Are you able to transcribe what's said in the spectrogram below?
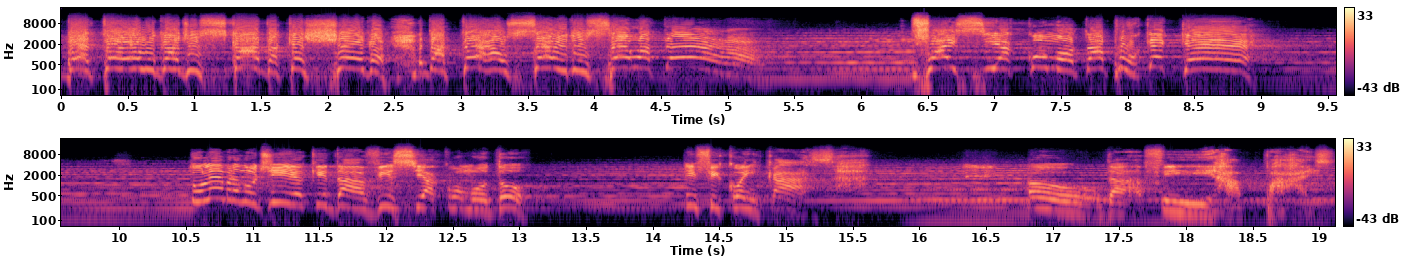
Betel é lugar de escada que chega chega da terra ao céu e do céu à terra. Vai se acomodar porque quer. Tu lembra no dia que Davi se acomodou e ficou em casa? Oh, Davi, rapaz.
